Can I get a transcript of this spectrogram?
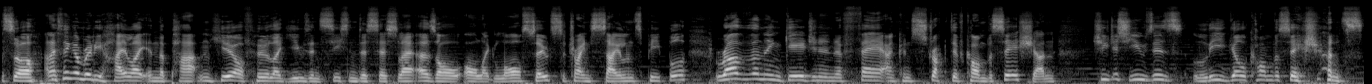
So, and I think I'm really highlighting the pattern here of her like using cease and desist letters or, or like lawsuits to try and silence people, rather than engaging in a fair and constructive conversation she just uses legal conversations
